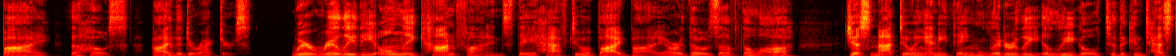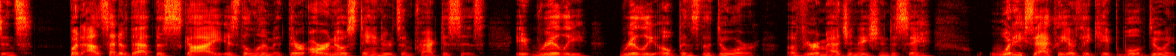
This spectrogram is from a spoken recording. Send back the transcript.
by the hosts, by the directors, where really the only confines they have to abide by are those of the law, just not doing anything literally illegal to the contestants but outside of that, the sky is the limit. There are no standards and practices. It really, really opens the door of your imagination to say, what exactly are they capable of doing?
